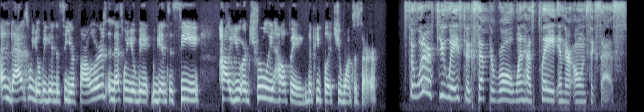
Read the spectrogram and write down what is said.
And that's when you'll begin to see your followers, and that's when you'll be, begin to see how you are truly helping the people that you want to serve. So, what are a few ways to accept the role one has played in their own success?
